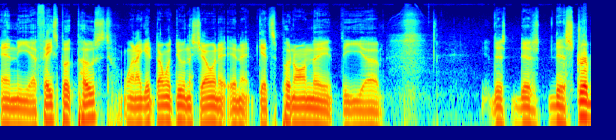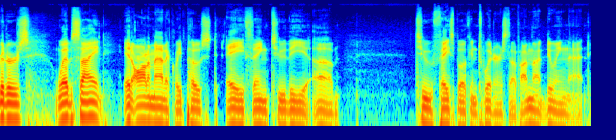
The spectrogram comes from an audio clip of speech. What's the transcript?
and the uh, Facebook post when I get done with doing the show and it and it gets put on the the uh, the, the distributor's website, it automatically posts a thing to the uh, to Facebook and Twitter and stuff. I'm not doing that.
